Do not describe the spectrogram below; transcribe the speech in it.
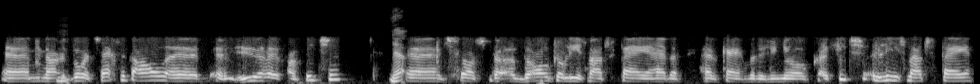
Eh, nou, het woord zegt het al, een huren van fietsen. Ja. Eh, zoals de, de autoleasemaatschappijen hebben, hebben, krijgen we dus nu ook uh, fietsleasemaatschappijen.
